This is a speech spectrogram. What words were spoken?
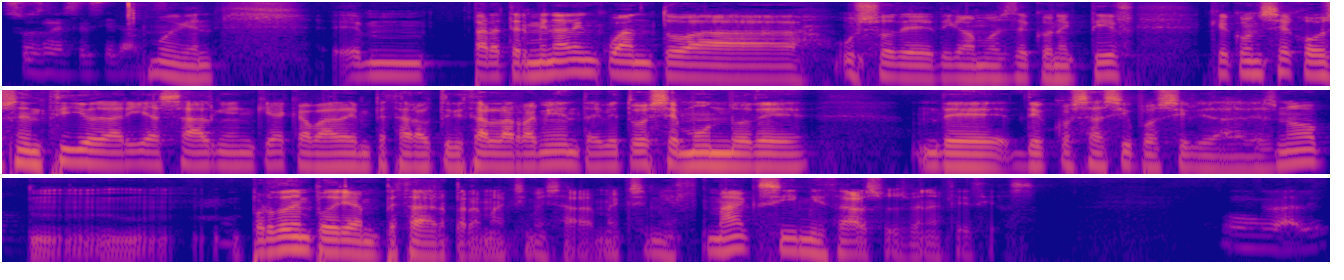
sus necesidades. Muy bien. Em, para terminar, en cuanto a uso de, digamos, de Connective, ¿qué consejo sencillo darías a alguien que acaba de empezar a utilizar la herramienta y ve todo ese mundo de de, cosas y posibilidades, ¿no? Mm, ¿Por dónde podría empezar para maximizar, maximizar sus beneficios? Vale.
